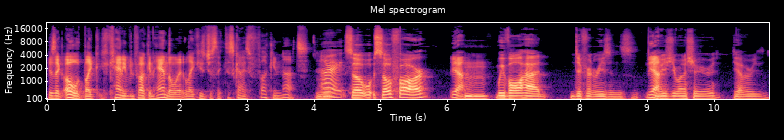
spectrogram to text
he's like, oh, like he can't even fucking handle it. Like he's just like this guy's fucking nuts. All right. So so far, yeah, mm-hmm, we've all had different reasons. Yeah. Maybe you want to share yours? Do you have a reason?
